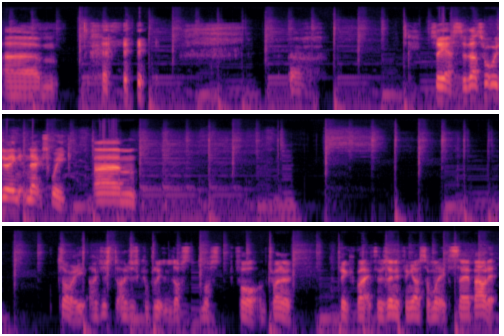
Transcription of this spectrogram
Um, So, yeah, so that's what we're doing next week. Um, sorry, I just I just completely lost lost thought. I'm trying to think about if there was anything else I wanted to say about it.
